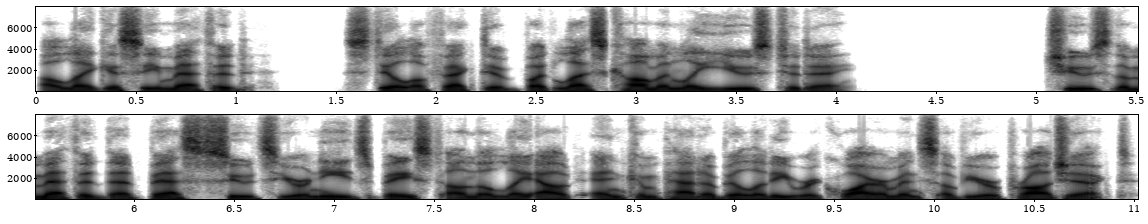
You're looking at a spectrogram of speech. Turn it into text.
a legacy method, still effective but less commonly used today. Choose the method that best suits your needs based on the layout and compatibility requirements of your project.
